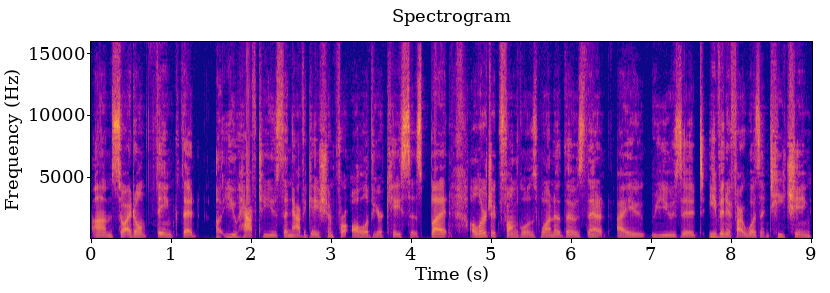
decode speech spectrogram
Um, so I don't think that uh, you have to use the navigation for all of your cases. But allergic fungal is one of those that I use it even if I wasn't teaching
